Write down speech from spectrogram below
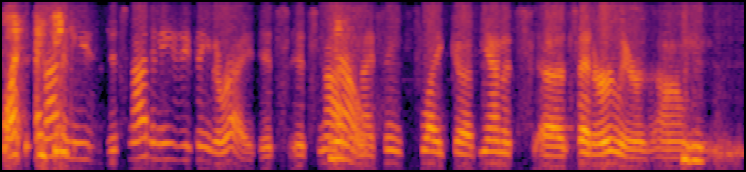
Well, I, It's I not think an easy, it's not an easy thing to write. It's it's not, No. and I think like uh, Deanna uh, said earlier, um, Mhm.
